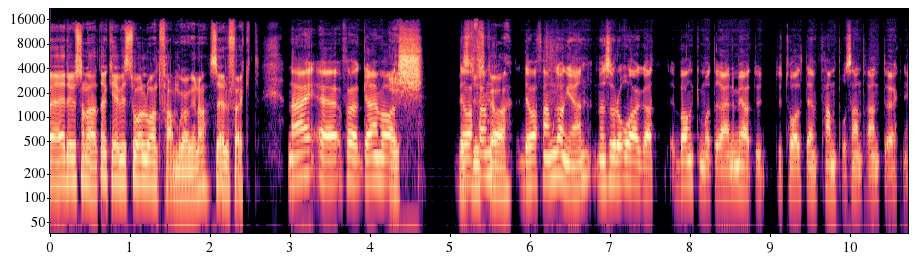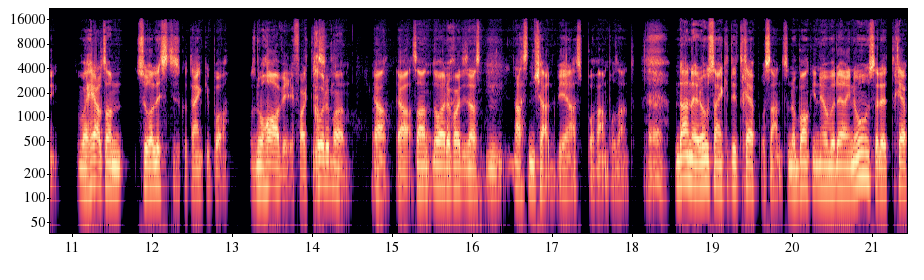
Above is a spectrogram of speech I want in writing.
er det jo sånn at ok, hvis du har lånt fem ganger, da, så er du fucked. Nei, eh, for greien var at Ish. det var, fem, skal det var femgangen, men så var det òg at banken måtte regne med at du, du tålte en 5% renteøkning. Det var helt sånn surrealistisk å tenke på. Altså, nå har vi faktisk Trodde man. Ja, ja? Nå er det faktisk nesten, nesten skjedd. Vi er nesten på 5% Men den er da senket til 3% så når banken gjør vurdering nå, så er det 3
